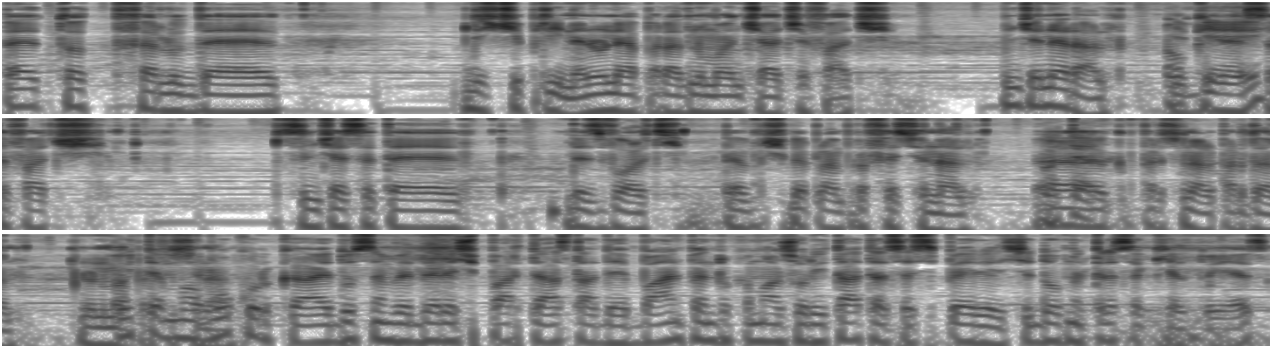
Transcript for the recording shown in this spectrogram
pe tot felul de discipline, nu neapărat numai în ceea ce faci. În general, okay. e bine să faci, să încerci să te dezvolți pe, și pe plan profesional. Uite, uh, personal, pardon, nu numai Uite, profesional. mă bucur că ai dus în vedere și partea asta de bani, pentru că majoritatea se sperie și, domne, trebuie să cheltuiesc.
